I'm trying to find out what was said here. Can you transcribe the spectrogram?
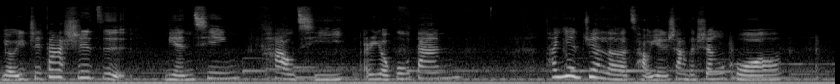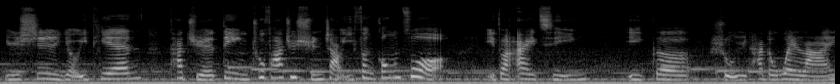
有一只大狮子，年轻、好奇而又孤单。他厌倦了草原上的生活，于是有一天，他决定出发去寻找一份工作、一段爱情、一个属于他的未来。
